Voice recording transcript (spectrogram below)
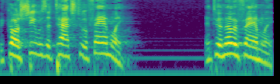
Because she was attached to a family and to another family.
